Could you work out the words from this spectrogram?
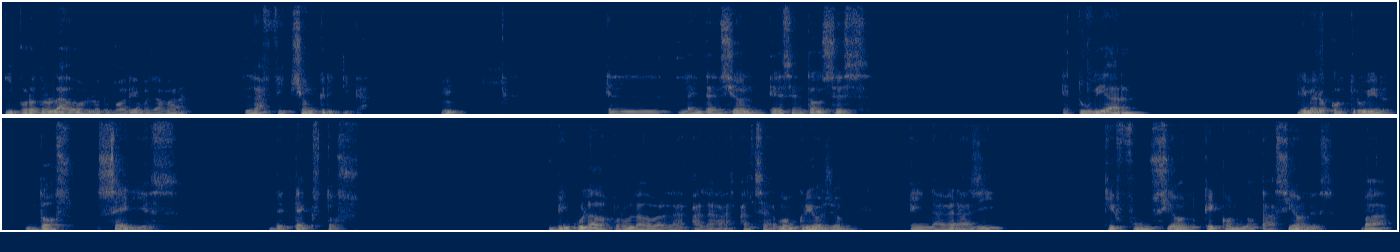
y por otro lado, lo que podríamos llamar la ficción crítica. La intención es entonces estudiar, primero construir dos series de textos vinculados por un lado al sermón criollo e indagar allí qué función, qué connotaciones va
